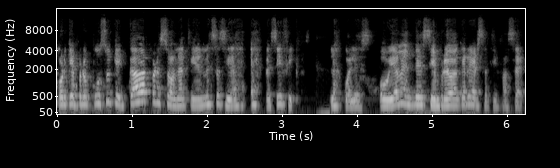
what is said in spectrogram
porque propuso que cada persona tiene necesidades específicas, las cuales obviamente siempre va a querer satisfacer.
